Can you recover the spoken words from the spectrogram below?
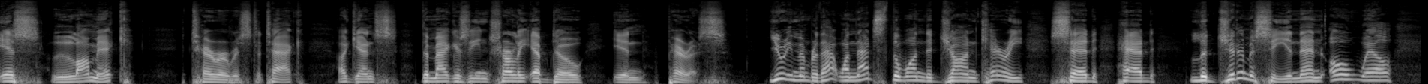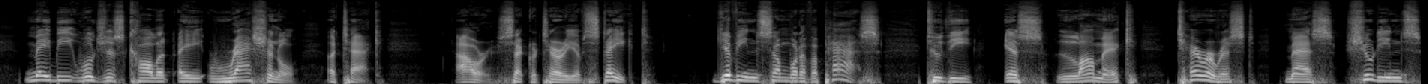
Islamic terrorist attack against the magazine Charlie Hebdo in Paris. You remember that one? That's the one that John Kerry said had legitimacy, and then, oh, well, maybe we'll just call it a rational attack our Secretary of State, giving somewhat of a pass to the Islamic terrorist mass shootings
